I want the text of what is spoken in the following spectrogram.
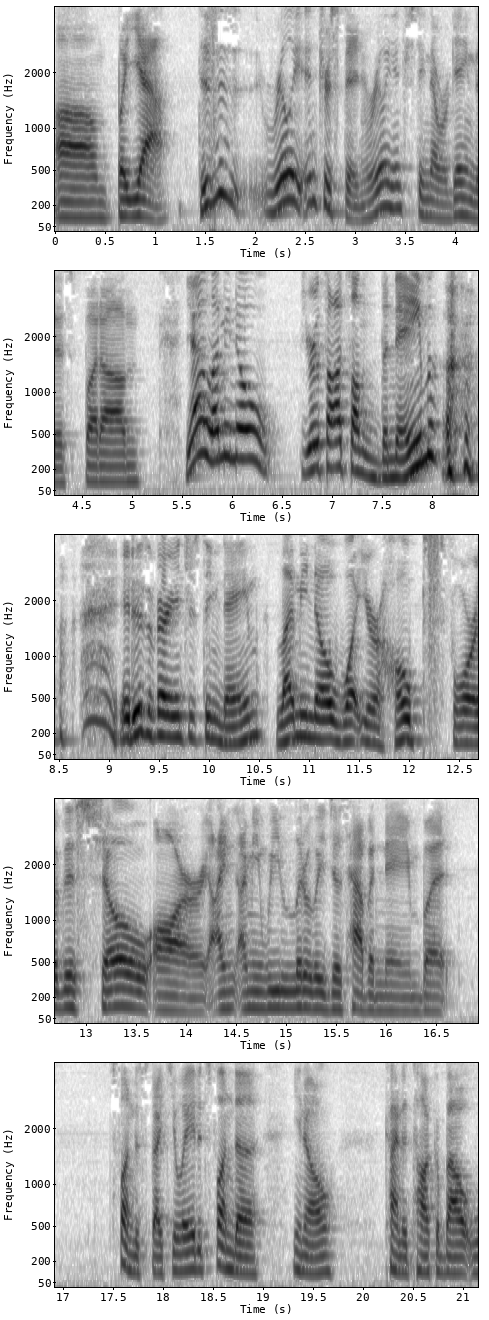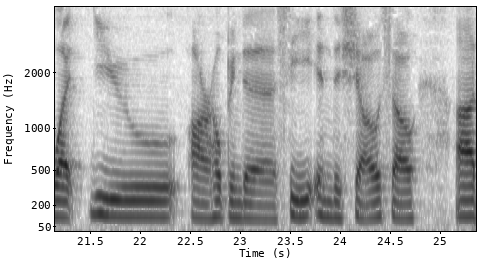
um, but yeah, this is really interesting. Really interesting that we're getting this. But um, yeah, let me know your thoughts on the name. it is a very interesting name. Let me know what your hopes for this show are. I, I mean, we literally just have a name, but it's fun to speculate. It's fun to, you know, kind of talk about what you are hoping to see in the show. So uh,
